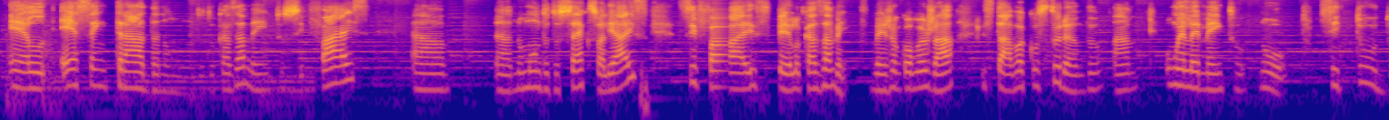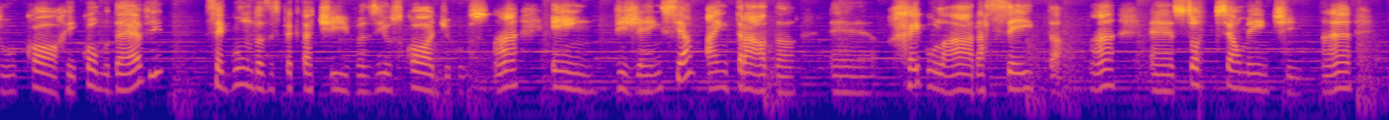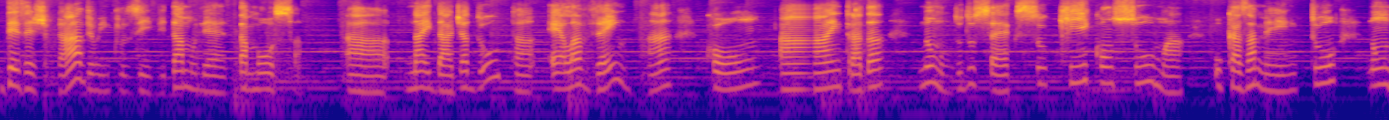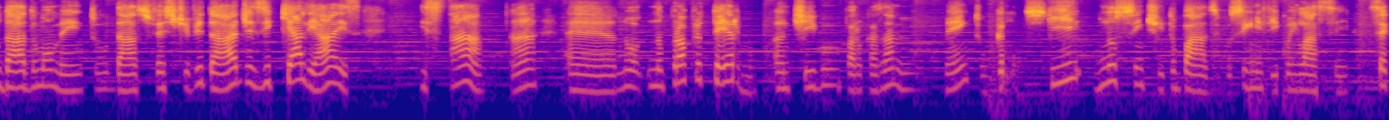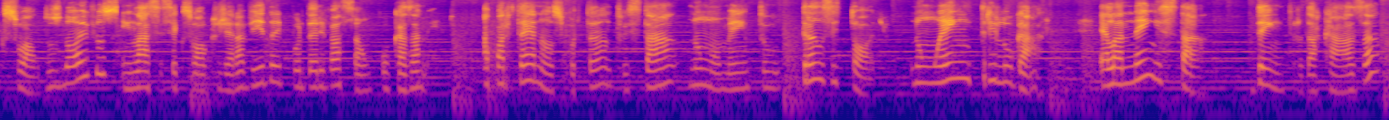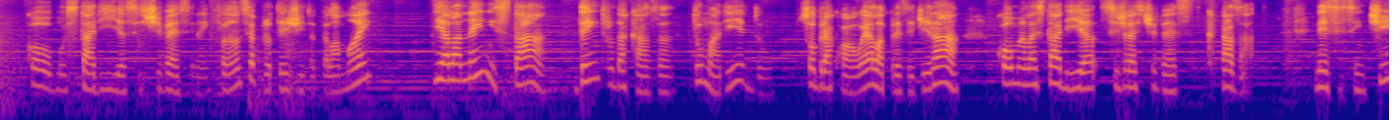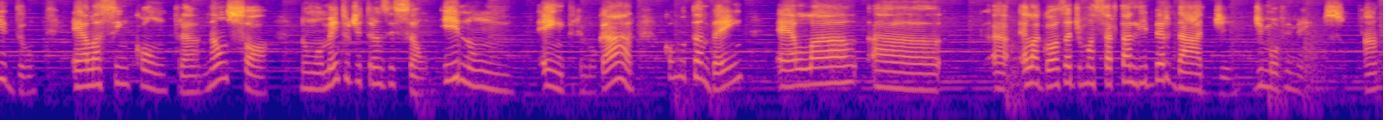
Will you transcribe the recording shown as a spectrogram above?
ela, essa entrada no mundo casamento se faz, uh, uh, no mundo do sexo, aliás, se faz pelo casamento. Vejam como eu já estava costurando uh, um elemento no outro. Se tudo corre como deve, segundo as expectativas e os códigos em vigência, a entrada é, regular, aceita, é, socialmente né, desejável, inclusive, da mulher, da moça na idade adulta, ela vem né, com a entrada no mundo do sexo que consuma o casamento num dado momento das festividades e que, aliás, está né, é, no, no, próprio termo antigo para o casamento, que no sentido básico significa o enlace sexual dos noivos, enlace sexual que gera vida e, por derivação, o casamento. A Parthenos, portanto, está num momento transitório, num entre-lugar. Ela nem está dentro da casa, como estaria se estivesse na infância, protegida pela mãe, e ela nem está dentro da casa do marido, sobre a qual ela presidirá, como ela estaria se já estivesse casada. Nesse sentido, ela se encontra não só num momento de transição e num entre lugar, como também ela, ela goza de uma certa liberdade de movimentos, tá?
